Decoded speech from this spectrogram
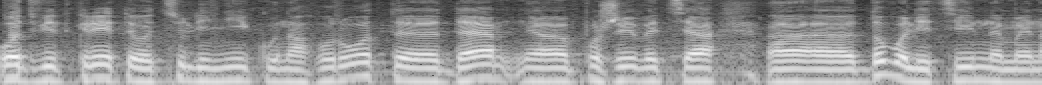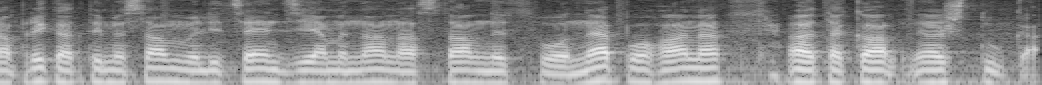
от відкрити оцю лінійку нагород, е, де е, поживиться доволі цінними, наприклад, тими самими ліцензіями на наставництво. Непогана е, така е, штука.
